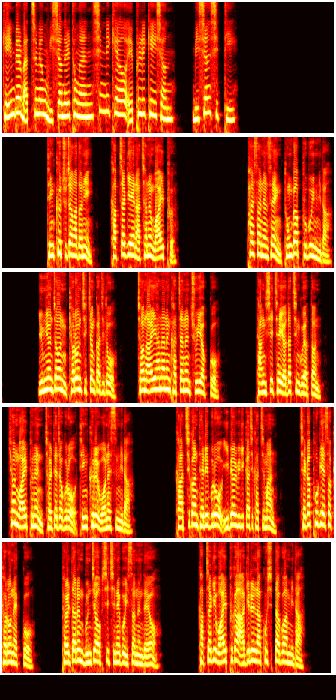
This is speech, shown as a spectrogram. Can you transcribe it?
개인별 맞춤형 미션을 통한 심리 케어 애플리케이션 미션시티. 딩크 주장하더니 갑자기 애 낳자는 와이프. 84년생 동갑 부부입니다. 6년 전 결혼 직전까지도 전 아이 하나는 가짜는 주의였고 당시 제 여자친구였던 현 와이프는 절대적으로 딩크를 원했습니다. 가치관 대립으로 이별 위기까지 갔지만 제가 포기해서 결혼했고 별다른 문제 없이 지내고 있었는데요. 갑자기 와이프가 아기를 낳고 싶다고 합니다.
